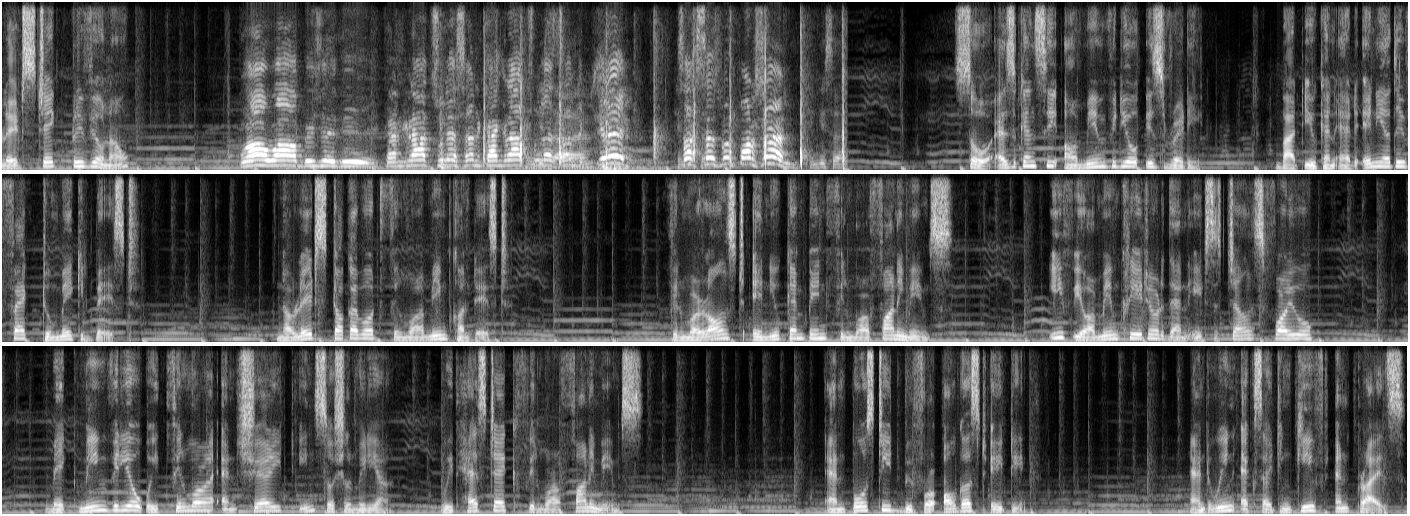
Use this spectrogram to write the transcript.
Let's check preview now. Wow, wow, Vijay Congratulations, congratulations. sir. Great. you, sir. Successful person. Thank you, sir. So as you can see our meme video is ready. But you can add any other effect to make it best. Now let's talk about Filmora meme contest. Filmora launched a new campaign Filmora Funny Memes. If you are a meme creator then it's a chance for you. Make meme video with Filmora and share it in social media with hashtag Filmora Funny Memes. And post it before August 18th and win exciting gift and prize.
